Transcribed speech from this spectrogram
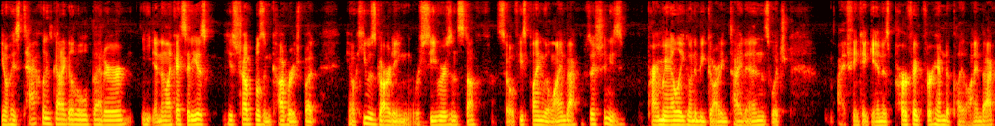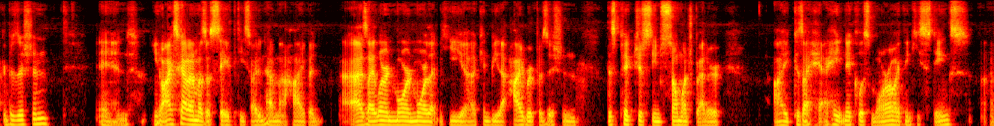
you know his tackling's got to get a little better. He, and like I said, he has he's troubles in coverage, but you know he was guarding receivers and stuff. So if he's playing the linebacker position, he's primarily going to be guarding tight ends, which I think again is perfect for him to play linebacker position. And you know I scouted him as a safety, so I didn't have him that high. But as I learned more and more that he uh, can be that hybrid position, this pick just seems so much better. I because I, I, hate Nicholas Morrow. I think he stinks. Uh,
